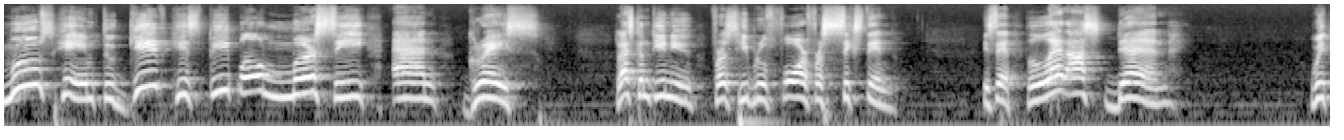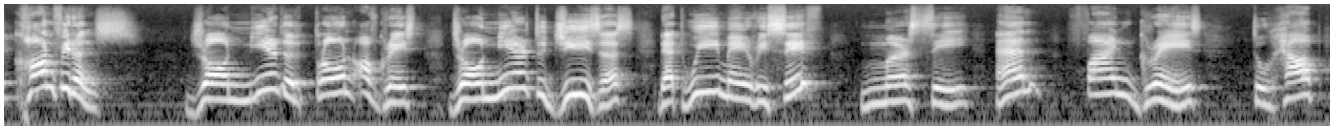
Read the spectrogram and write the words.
moves him to give his people mercy and grace. Let's continue. First Hebrew 4, verse 16. He said, Let us then with confidence draw near to the throne of grace, draw near to Jesus, that we may receive mercy and find grace to help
